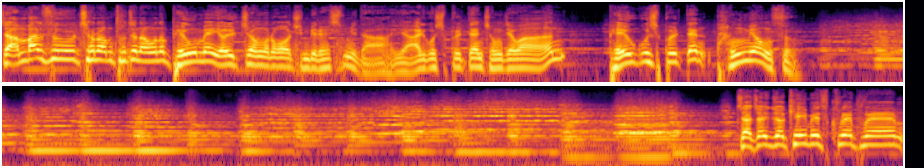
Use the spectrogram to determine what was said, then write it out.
자, 안반수처럼 터져나오는 배움의 열정으로 준비를 했습니다. 예, 알고 싶을 땐 정재환, 배우고 싶을 땐 박명수. 자, 저희 저 KBS 쿨 FM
